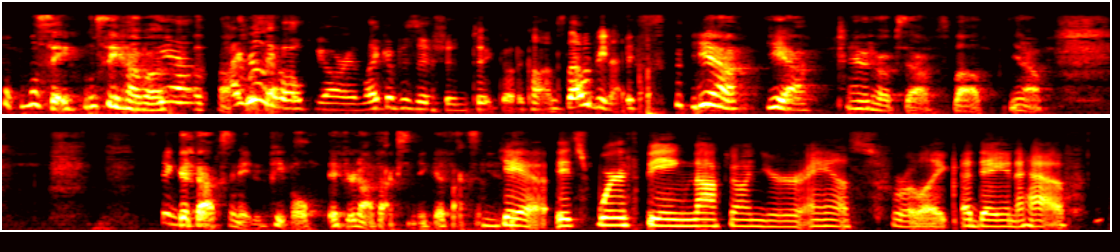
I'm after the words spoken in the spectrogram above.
we'll- we'll see. We'll see how. Uh, Yeah, how I really hope we are in like a position to go to cons. That would be nice. Yeah, yeah, I would hope so. Well, you know, Fingers get vaccinated, people. If you're not vaccinated, get vaccinated. Yeah, it's worth being knocked on your ass for like a day and a half.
